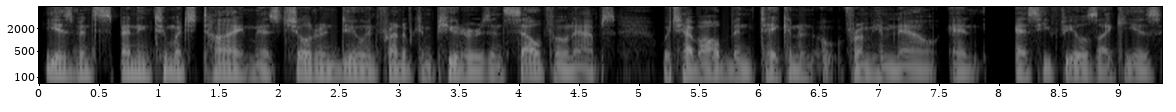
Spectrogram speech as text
He has been spending too much time, as children do, in front of computers and cell phone apps, which have all been taken from him now, and as he feels like he is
